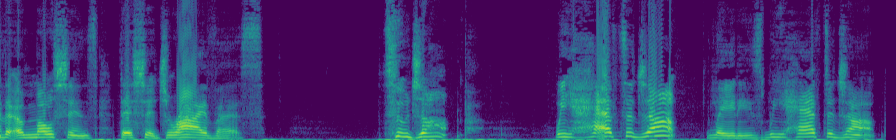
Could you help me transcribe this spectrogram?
the emotions that should drive us to jump. We have to jump, ladies. We have to jump.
